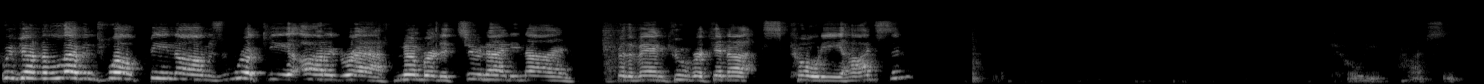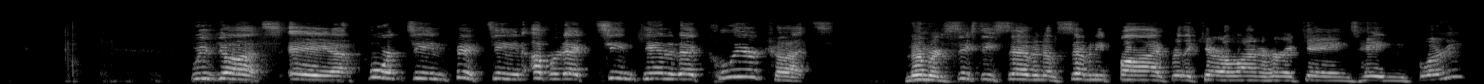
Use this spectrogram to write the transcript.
We've got an 11-12 Phenoms rookie autograph, number to 299 for the Vancouver Canucks, Cody Hodgson. Cody Hodgson. We've got a uh, 14-15 Upper Deck Team Canada clear cut, Number 67 of 75 for the Carolina Hurricanes, Haydn Fleury.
